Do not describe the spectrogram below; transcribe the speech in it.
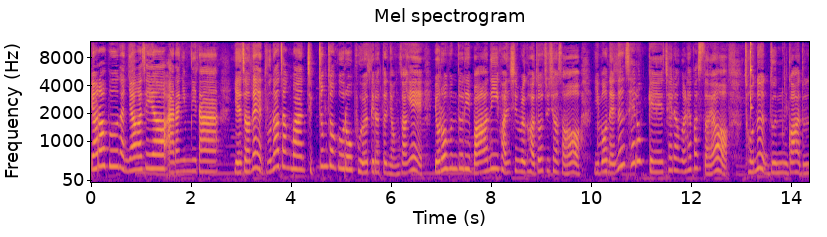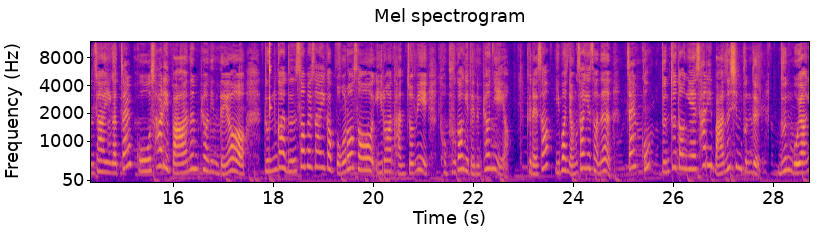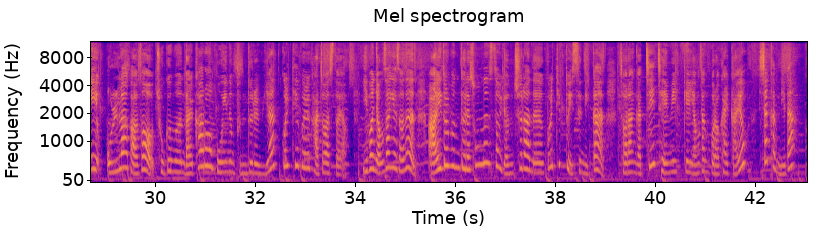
여러분 안녕하세요. 아랑입니다. 예전에 눈화장만 집중적으로 보여드렸던 영상에 여러분들이 많이 관심을 가져주셔서 이번에는 새롭게 촬영을 해봤어요. 저는 눈과 눈 사이가 짧고 살이 많은 편인데요. 눈과 눈썹의 사이가 멀어서 이러한 단점이 더 부각이 되는 편이에요 그래서 이번 영상에서는 짧고 눈두덩이에 살이 많으신 분들 눈 모양이 올라가서 조금은 날카로워 보이는 분들을 위한 꿀팁을 가져왔어요. 이번 영상에서는 아이돌분들의 속눈썹 연출하는 꿀팁도 있으니까 저랑 같이 재미있게 영상 보러 갈까요? 시작합니다.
